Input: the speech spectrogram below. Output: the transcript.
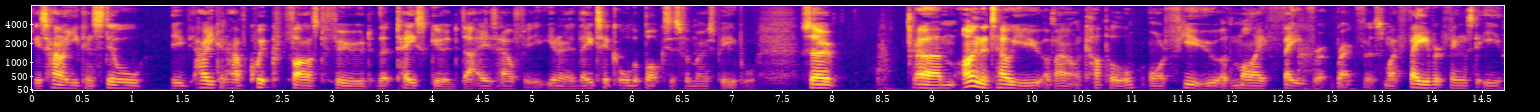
is how you can still how you can have quick, fast food that tastes good, that is healthy. You know, they tick all the boxes for most people. So, um, I'm going to tell you about a couple or a few of my favourite breakfasts, my favourite things to eat.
